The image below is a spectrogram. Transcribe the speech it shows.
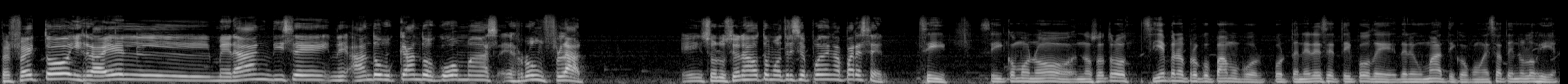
Perfecto. Israel Merán dice, "Ne- ando buscando gomas eh, Ron Flat. En soluciones automotrices pueden aparecer. Sí, sí, cómo no. Nosotros siempre nos preocupamos por, por tener ese tipo de, de neumático con esa tecnología.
